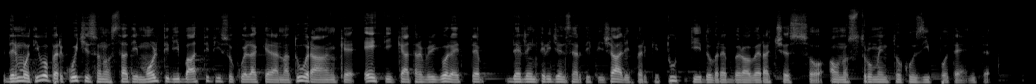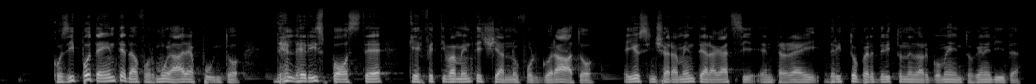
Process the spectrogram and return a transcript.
ed è il motivo per cui ci sono stati molti dibattiti su quella che è la natura anche etica, tra virgolette, delle intelligenze artificiali, perché tutti dovrebbero avere accesso a uno strumento così potente. Così potente da formulare appunto delle risposte che effettivamente ci hanno folgorato. E io sinceramente ragazzi entrerei dritto per dritto nell'argomento, che ne dite?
